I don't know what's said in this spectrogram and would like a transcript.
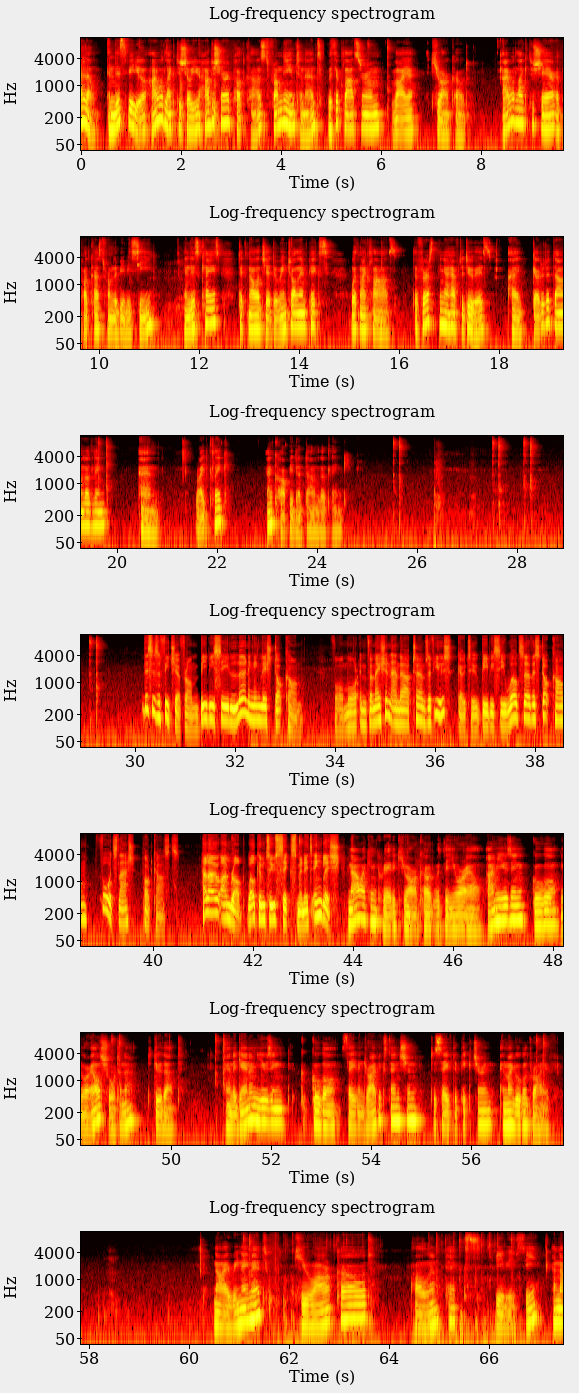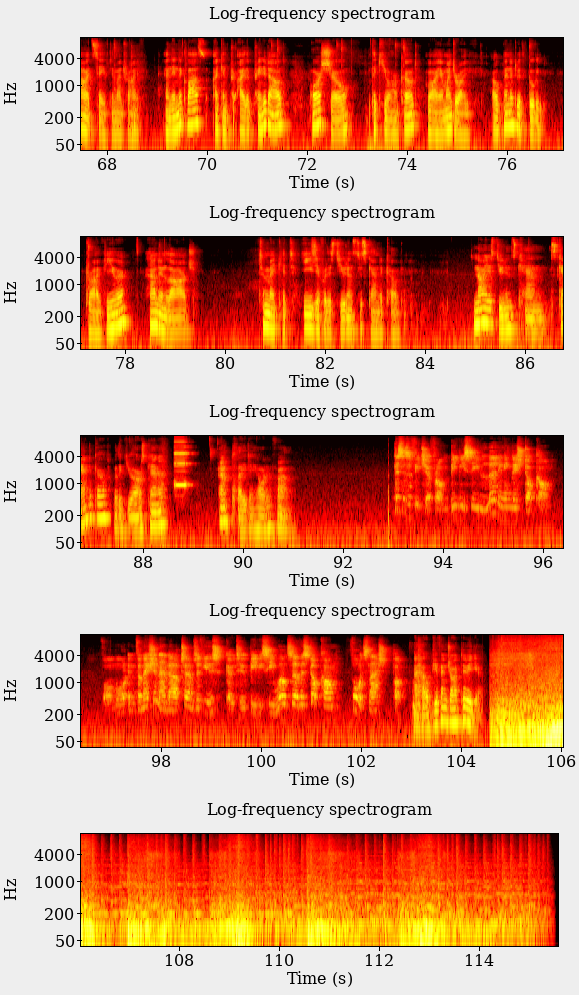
Hello, in this video I would like to show you how to share a podcast from the internet with your classroom via a QR code. I would like to share a podcast from the BBC, in this case Technology at the Winter Olympics, with my class. The first thing I have to do is I go to the download link and right click and copy that download link. This is a feature from bbclearningenglish.com. For more information and our terms of use, go to bbcworldservice.com forward slash podcasts. Hello, I'm Rob. Welcome to 6 Minute English. Now I can create a QR code with the URL. I'm using Google URL shortener to do that. And again, I'm using Google Save and Drive extension to save the picture in, in my Google Drive. Now I rename it QR code Olympics BBC and now it's saved in my drive. And in the class I can pr either print it out or show the QR code via my drive. Open it with Google Drive Viewer and enlarge to make it easier for the students to scan the code. Now your students can scan the code with a QR scanner and play the audio file. This is a feature from bbclearningenglish.com. For more information and our terms of use, go to bbcworldservice.com forward slash pod. I hope you've enjoyed the video.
